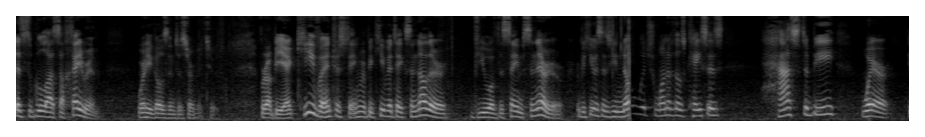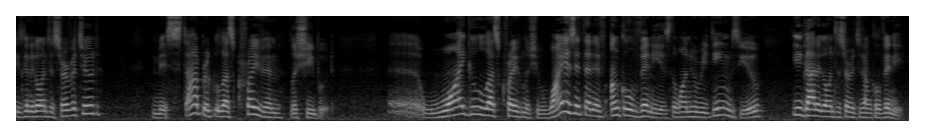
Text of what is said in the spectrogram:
That's the Gulas Acherim, where he goes into servitude. Rabbi Akiva, interesting, Rabbi Akiva takes another view of the same scenario. Rabbi Akiva says, you know which one of those cases has to be where he's going to go into servitude? Mistaber Gulas Kroivim Lashibud. Uh, why Gulas Kroivim Lashibud? Why is it that if Uncle Vinny is the one who redeems you, you got to go into servitude to Uncle Vinny?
